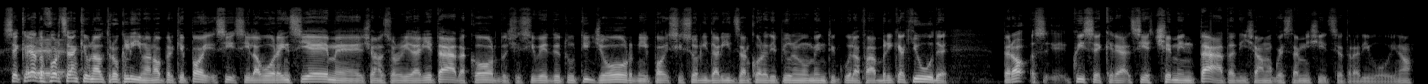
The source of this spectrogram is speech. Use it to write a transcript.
Si è creato eh, forse anche un altro clima, no? perché poi sì, si lavora insieme, c'è una solidarietà, d'accordo, ci si vede tutti i giorni, poi si solidarizza ancora di più nel momento in cui la fabbrica chiude, però qui si è, crea- si è cementata diciamo, questa amicizia tra di voi, no?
